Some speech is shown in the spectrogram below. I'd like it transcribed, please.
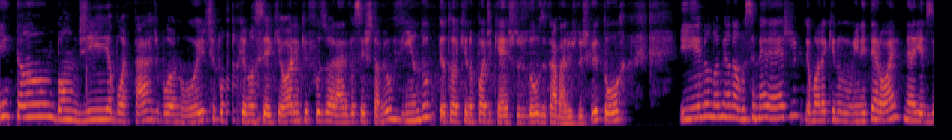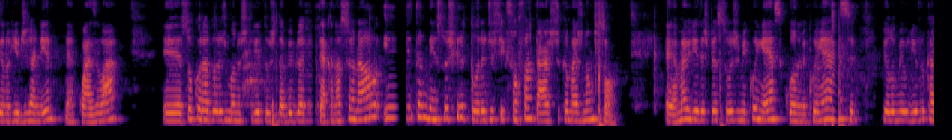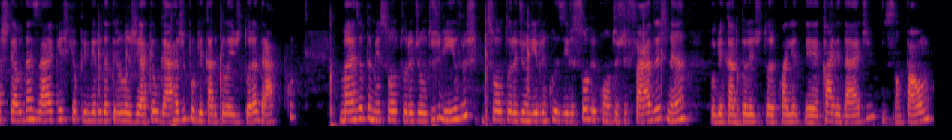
Então, bom dia, boa tarde, boa noite, porque eu não sei que hora, em que fuso horário você está me ouvindo. Eu estou aqui no podcast dos 12 Trabalhos do Escritor. E meu nome é Ana Lúcia Merege, eu moro aqui no, em Niterói, né, ia dizer no Rio de Janeiro, né, quase lá. É, sou curadora de manuscritos da Biblioteca Nacional e, e, também sou escritora de ficção fantástica, mas não só. É, a maioria das pessoas me conhece, quando me conhece, pelo meu livro Castelo das Águias, que é o primeiro da trilogia Atelgard, publicado pela editora Draco mas eu também sou autora de outros livros. Sou autora de um livro, inclusive, sobre contos de fadas, né? publicado pela editora é, Claridade, de São Paulo.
